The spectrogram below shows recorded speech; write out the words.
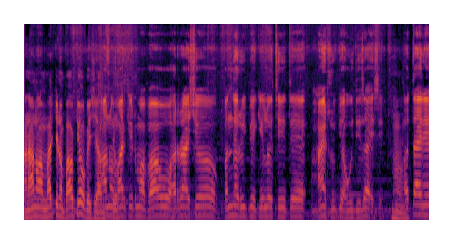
અને આનો આમ માર્કેટનો ભાવ કેવો કે છે આનો માર્કેટમાં ભાવ હરાશ પંદર રૂપિયા કિલો થી તે સાઠ રૂપિયા સુધી જાય છે. અત્યારે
